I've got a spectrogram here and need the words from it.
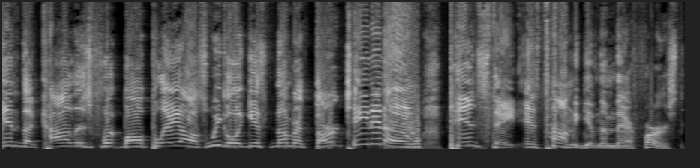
in the college football playoffs. We go against number 13 and 0, Penn State. It's time to give them their first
